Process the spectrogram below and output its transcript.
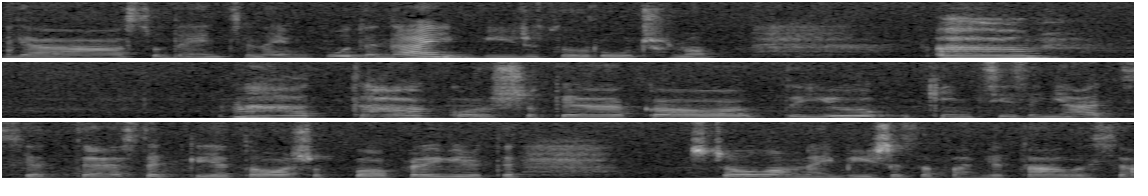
для студентів. Най буде найбільш зручно. Е, Також е, даю в кінці заняття тести для того, щоб перевірити, що вам найбільше запам'яталося.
